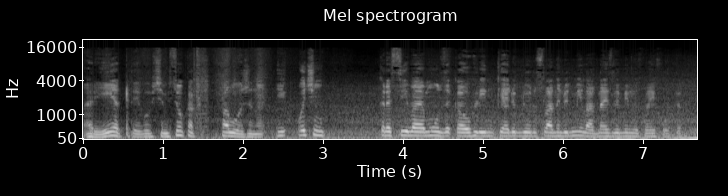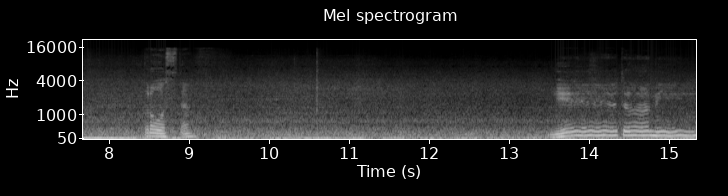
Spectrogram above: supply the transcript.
ариеты, в общем, все как положено. И очень красивая музыка у Глинки. Я люблю Руслана Людмила, одна из любимых моих опер. Просто. Не томи,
